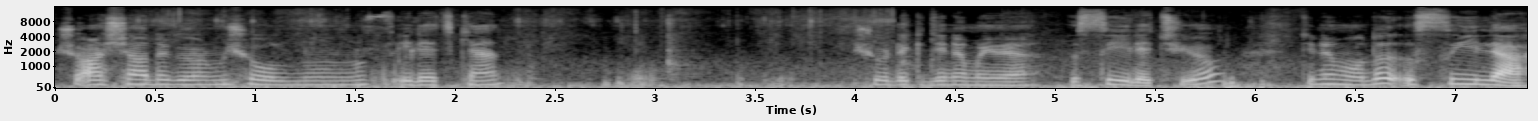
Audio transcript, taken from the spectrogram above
şu aşağıda görmüş olduğunuz iletken şuradaki dinamoya ısı iletiyor. Dinamo da ısıyla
